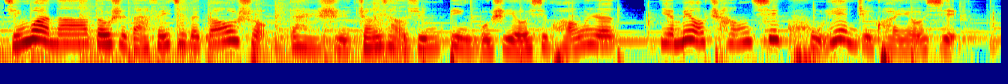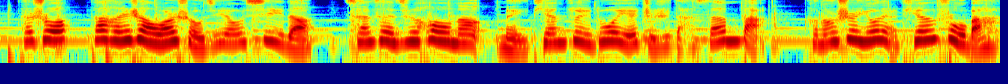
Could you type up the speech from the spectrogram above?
尽管呢都是打飞机的高手，但是张小军并不是游戏狂人，也没有长期苦练这款游戏。他说他很少玩手机游戏的，参赛之后呢，每天最多也只是打三把，可能是有点天赋吧。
